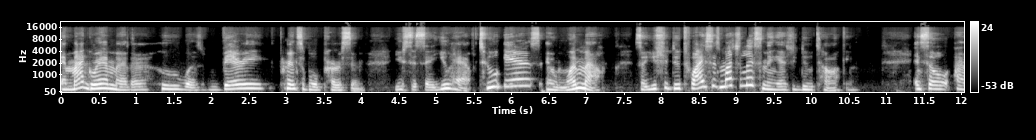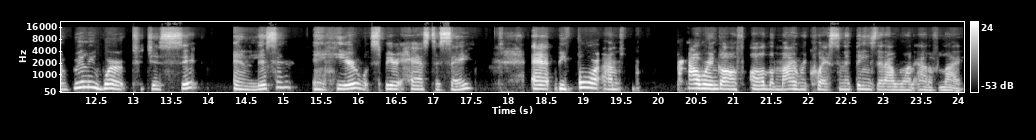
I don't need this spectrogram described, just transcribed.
And my grandmother, who was very principled person, used to say, "You have two ears and one mouth, so you should do twice as much listening as you do talking." And so I really work to just sit and listen and hear what spirit has to say at before i'm powering off all of my requests and the things that i want out of life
